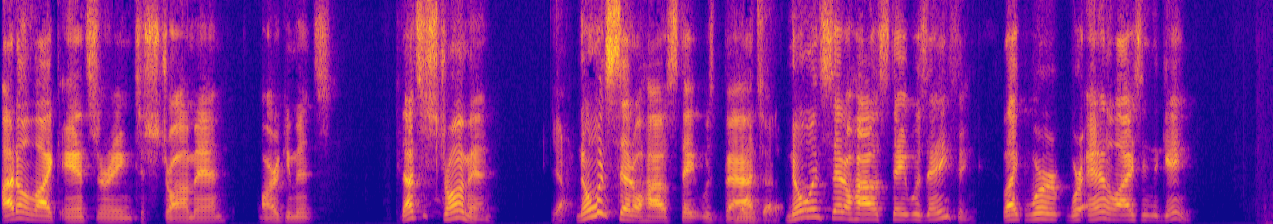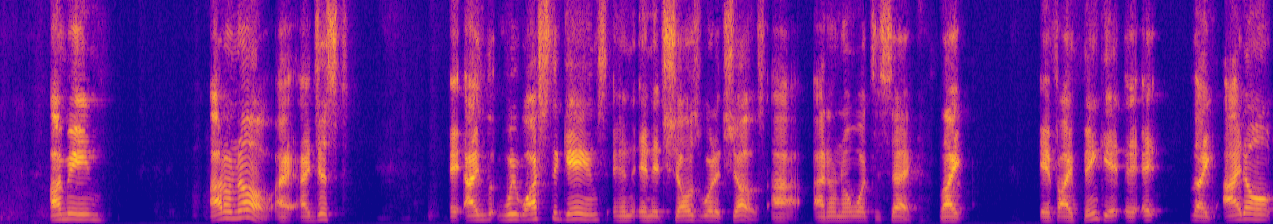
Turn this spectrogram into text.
I don't like answering to straw man arguments. That's a straw man. Yeah. No one said Ohio State was bad. No one, no one said Ohio State was anything. Like we're we're analyzing the game. I mean, I don't know. I, I just I we watch the games and and it shows what it shows. I I don't know what to say. Like if I think it, it, it like I don't.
